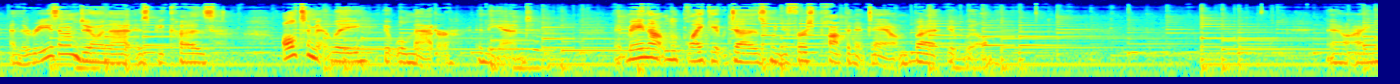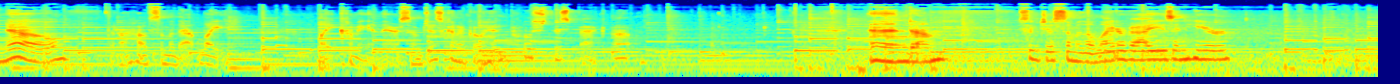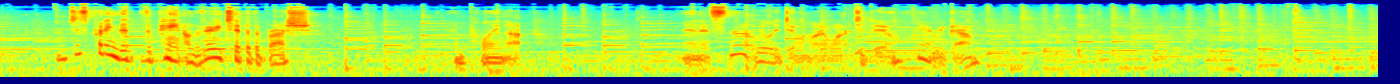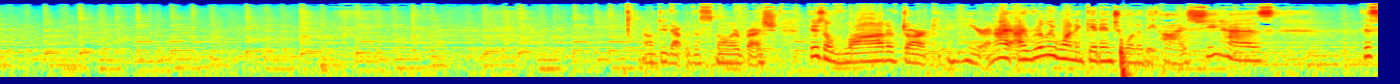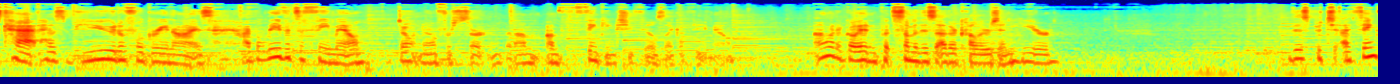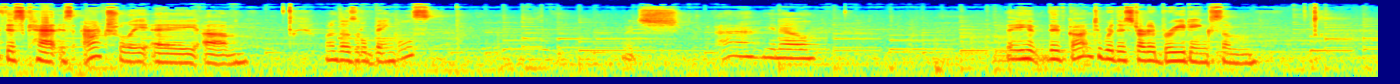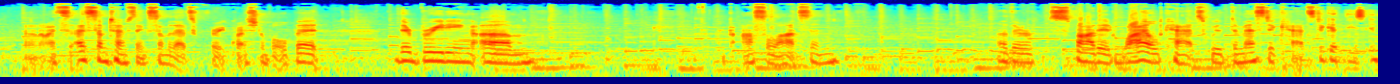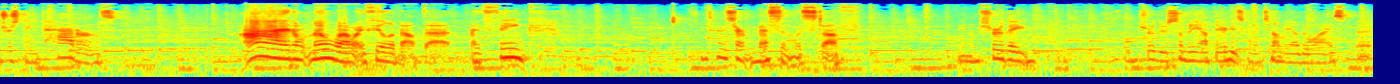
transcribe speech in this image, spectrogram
And the reason I'm doing that is because ultimately it will matter in the end. It may not look like it does when you're first popping it down, but it will. Now I know have some of that light light coming in there. So I'm just gonna go ahead and push this back up and um, suggest some of the lighter values in here. I'm just putting the, the paint on the very tip of the brush and pulling up. And it's not really doing what I want it to do. There we go. I'll do that with a smaller brush. There's a lot of dark in here, and I, I really want to get into one of the eyes. She has, this cat has beautiful green eyes. I believe it's a female. Don't know for certain, but I'm, I'm thinking she feels like a female. I'm gonna go ahead and put some of this other colors in here. This, I think this cat is actually a, um, one of those little Bengals, which, uh, you know, they they've gotten to where they started breeding some. I don't know. I, I sometimes think some of that's very questionable, but they're breeding um, like ocelots and other spotted wild cats with domestic cats to get these interesting patterns. I don't know how I feel about that. I think anytime I start messing with stuff, and I'm sure they, sure there's somebody out there who's gonna tell me otherwise, but.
